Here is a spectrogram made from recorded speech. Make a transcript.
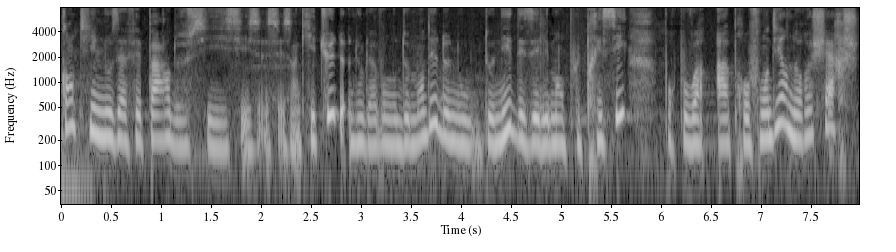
Quand il nous a fait part de ces, inquiétudes, nous lui avons demandé de nous donner des éléments plus précis pour pouvoir approfondir nos recherches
